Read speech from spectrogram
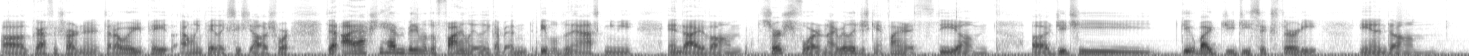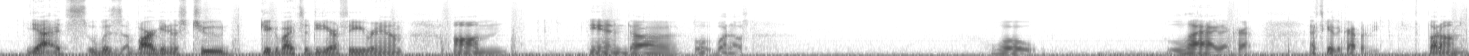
uh, graphics card in it that I already paid, I only paid like $60 for, that I actually haven't been able to find lately. Like, I've been, people have been asking me, and I've um, searched for it, and I really just can't find it. It's the um, uh, GT, Gigabyte GT630, and um, yeah, it's it was a bargain. It was 2 gigabytes of DDR3 RAM, um, and uh, what else? Whoa. Lag, that crap. That scared the crap out of me. But, um,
